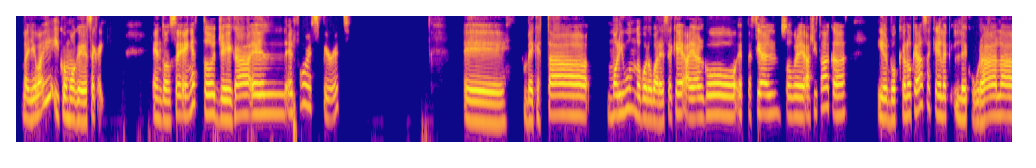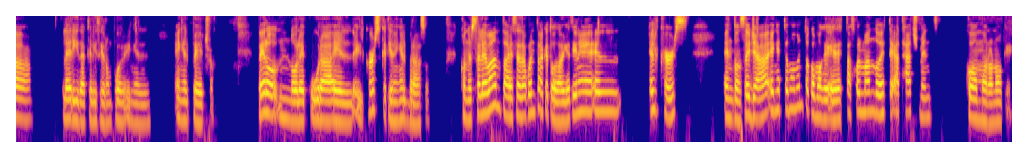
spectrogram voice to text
la lleva ahí y como que se cae. Entonces en esto llega el, el Forest Spirit, eh, ve que está moribundo, pero parece que hay algo especial sobre Ashitaka y el bosque lo que hace es que le, cura la, la herida que le hicieron por, en el, en el pecho, pero no le cura el, el curse que tiene en el brazo. Cuando él se levanta, él se da cuenta que todavía tiene el, el curse, entonces ya en este momento como que él está formando este attachment con Mononoke.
